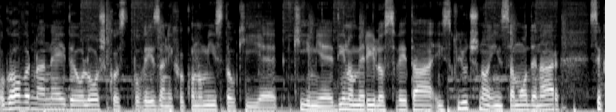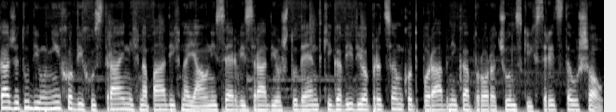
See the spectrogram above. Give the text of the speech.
Pogovorna neideološkost povezanih ekonomistov, ki, je, ki jim je edino merilo sveta izključno in samo denar, se kaže tudi v njihovih ustrajnih napadih na javni servis Radio Student, ki ga vidijo predvsem kot porabnika proračunskih sredstev šov.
